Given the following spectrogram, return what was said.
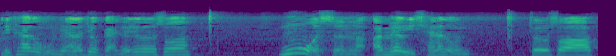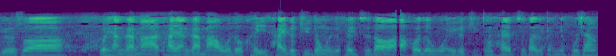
离开了五年了，就感觉就是说陌生了，而没有以前那种，就是说，比如说我想干嘛，他想干嘛，我都可以，他一个举动我就可以知道啊，或者我一个举动他就知道，就感觉互相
